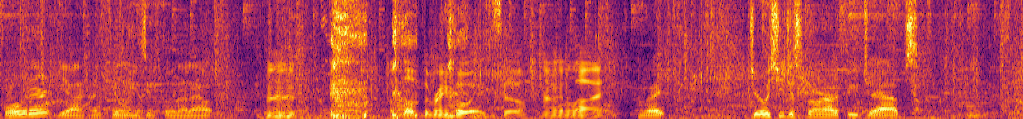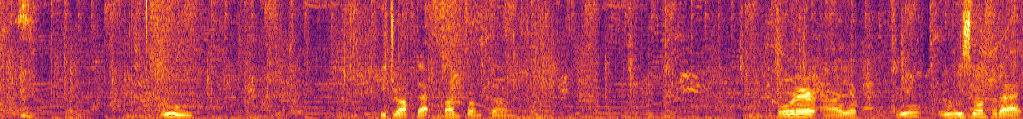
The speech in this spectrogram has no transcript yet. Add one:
Forward air? Yeah, I had a feeling he was going to throw that out. I love the rainbow egg, so not gonna lie. Right? Yoshi just throwing out a few jabs. Ooh. He dropped that fun thumb thumb. Forward air. Uh, yep. Ooh, ooh, he's going for that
